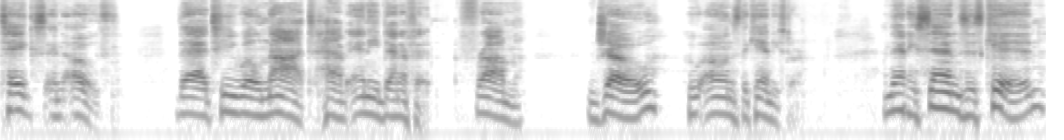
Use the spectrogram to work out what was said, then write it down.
takes an oath that he will not have any benefit from Joe, who owns the candy store. And then he sends his kid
